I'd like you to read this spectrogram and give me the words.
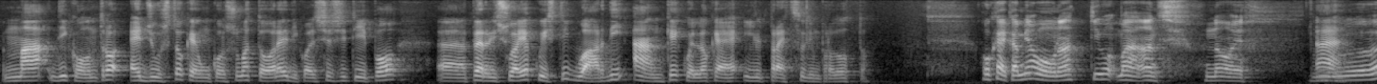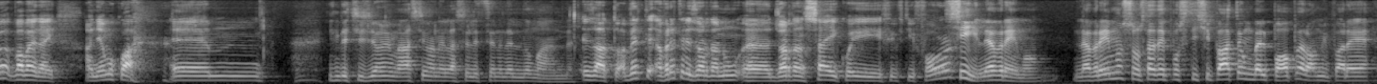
ma di contro è giusto che un consumatore di qualsiasi tipo eh, per i suoi acquisti guardi anche quello che è il prezzo di un prodotto. Ok, cambiamo un attimo, ma anzi, no, eh. vabbè dai, andiamo qua. ehm, indecisione massima nella selezione delle domande. Esatto, avrete, avrete le Jordan, uh, Jordan 6, quei 54? Sì, le avremo. Le avremo, sono state posticipate un bel po', però mi pare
